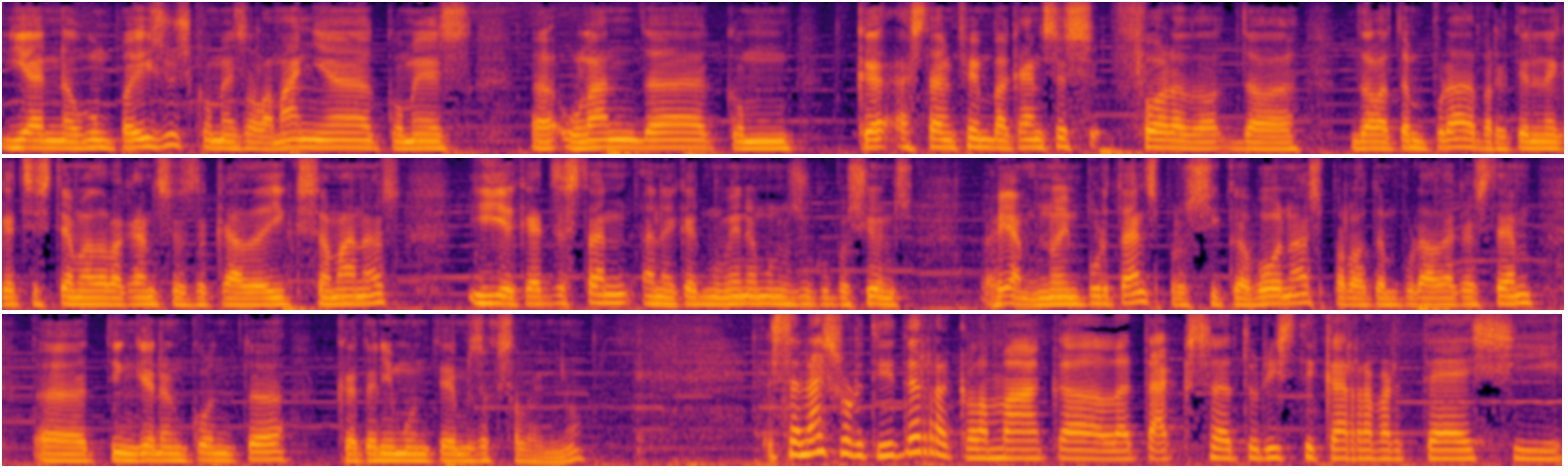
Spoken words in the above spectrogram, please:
hi ha algun països com és Alemanya, com és eh, Holanda, com que estan fent vacances fora de, de, de la temporada perquè tenen aquest sistema de vacances de cada X setmanes i aquests estan en aquest moment amb unes ocupacions, aviam, no importants, però sí que bones per la temporada que estem, eh, tinguent en compte que tenim un temps excel·lent, no? Se n'ha sortit de reclamar que la taxa turística reverteixi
